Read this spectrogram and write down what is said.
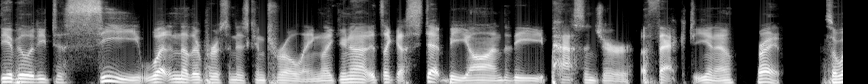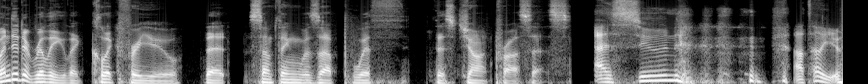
the ability to see what another person is controlling. Like you're not, it's like a step beyond the passenger effect, you know? right so when did it really like click for you that something was up with this jaunt process as soon I'll tell you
